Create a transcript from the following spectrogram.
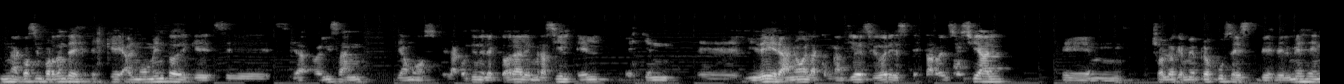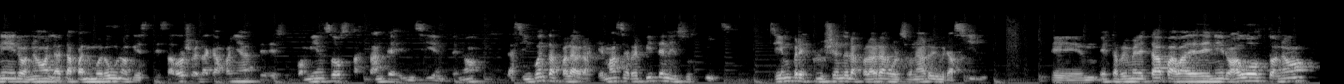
una cosa importante es, que al momento de que se, realizan, digamos, la contienda electoral en Brasil, él es quien eh, lidera, ¿no? La, con cantidad de seguidores esta red social. Eh, yo lo que me propuse es desde el mes de enero, ¿no? La etapa número uno, que es desarrollo de la campaña desde sus comienzos hasta antes del incidente, ¿no? Las 50 palabras que más se repiten en sus tweets, siempre excluyendo las palabras Bolsonaro y Brasil. Eh, esta primera etapa va desde enero a agosto, ¿no?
